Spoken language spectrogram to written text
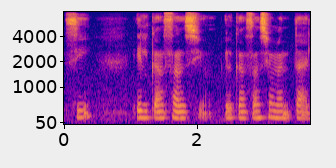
¿sí? el cansancio, el cansancio mental,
